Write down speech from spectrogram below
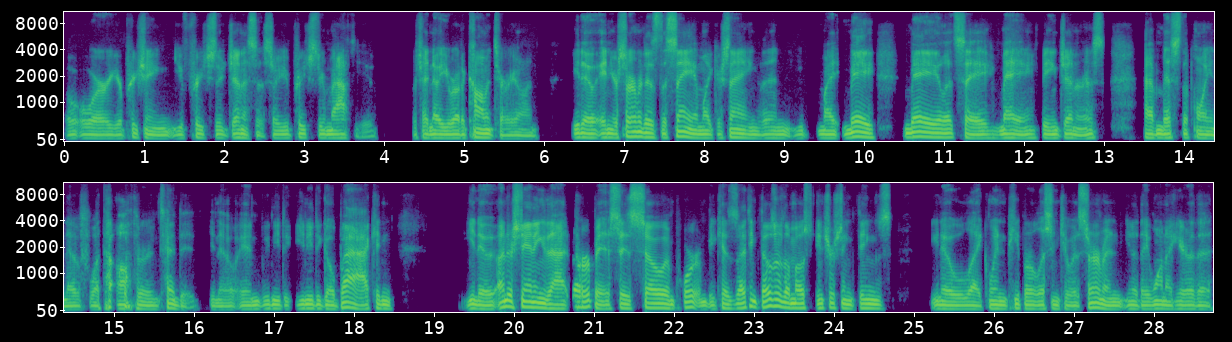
or, or you're preaching, you've preached through Genesis, or you preach through Matthew, which I know you wrote a commentary on you know, and your sermon is the same, like you're saying, then you might may may let's say may being generous have missed the point of what the author intended, you know, and we need to you need to go back and you know understanding that purpose is so important because I think those are the most interesting things, you know, like when people are listening to a sermon, you know, they want to hear the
